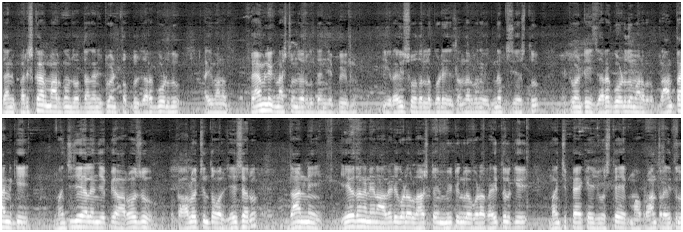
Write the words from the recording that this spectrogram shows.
దాని పరిష్కార మార్గం చూద్దాం కానీ ఇటువంటి తప్పులు జరగకూడదు. అవి మన ఫ్యామిలీకి నష్టం జరుగుద్దని చెప్పి ఈ రైతు సోదరులకు కూడా ఈ సందర్భంగా విజ్ఞప్తి చేస్తూ ఇటువంటి జరగకూడదు. మన ప్రాంతానికి మంచి చేయాలని చెప్పి ఆ రోజు ఒక ఆలోచనతో వాళ్ళు చేశారు. దాన్ని ఏ విధంగా నేను ఆల్రెడీ కూడా లాస్ట్ టైం మీటింగ్లో కూడా రైతులకి మంచి ప్యాకేజ్ వస్తే మా ప్రాంత రైతులు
